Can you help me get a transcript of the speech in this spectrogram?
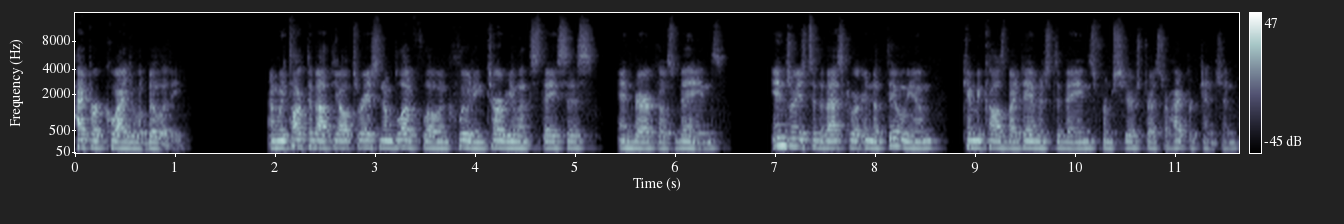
hypercoagulability. And we talked about the alteration of blood flow, including turbulent stasis and varicose veins, Injuries to the vascular endothelium can be caused by damage to veins from shear stress or hypertension,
